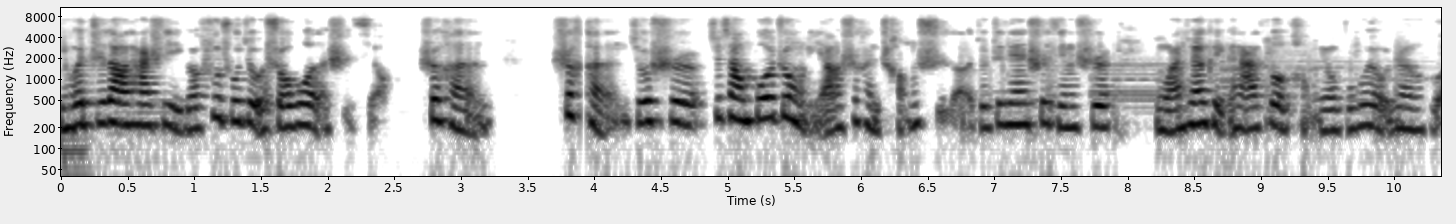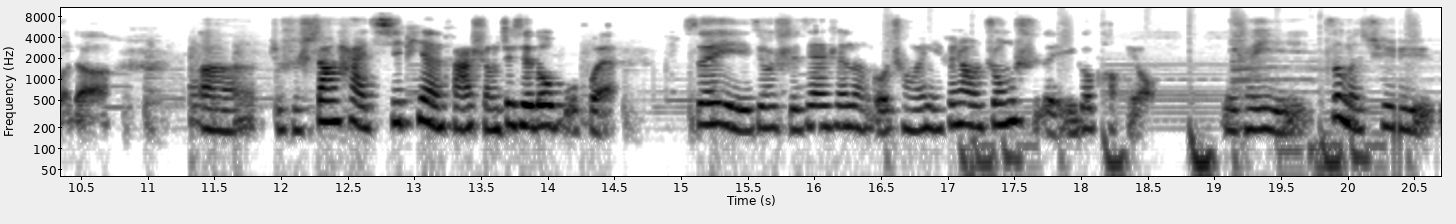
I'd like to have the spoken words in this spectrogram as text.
你会知道它是一个付出就有收获的事情，是很是很就是就像播种一样，是很诚实的。就这件事情是你完全可以跟他做朋友，不会有任何的，呃，就是伤害、欺骗发生，这些都不会。所以就是健身能够成为你非常忠实的一个朋友。你可以这么去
